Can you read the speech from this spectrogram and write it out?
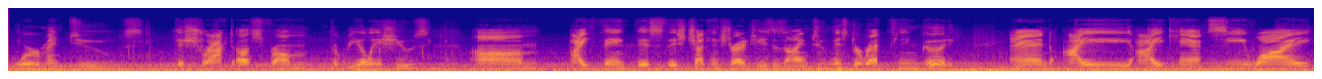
were meant to distract us from the real issues. Um, I think this this checking strategy is designed to misdirect Team Good, and I I can't see why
